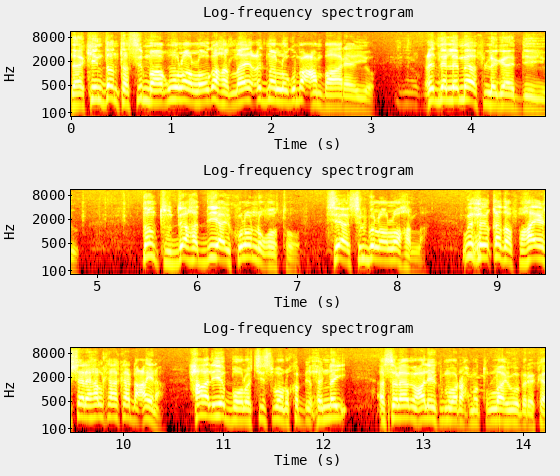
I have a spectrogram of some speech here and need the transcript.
Laakiin danta si maaquula looga hadlaayo cidna laguma cambaareeyo. Cidna lama aflagaadeeyo. Dantu dee haddii ay kula noqoto si asulbalo loo hadla. Wixii qadaf ahaa ee shalay halkaa ka dhacayna xaal iyo boolojis baanu ka bixinnay assalaamu calaykum waraxmatullaahi wabarakaatu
